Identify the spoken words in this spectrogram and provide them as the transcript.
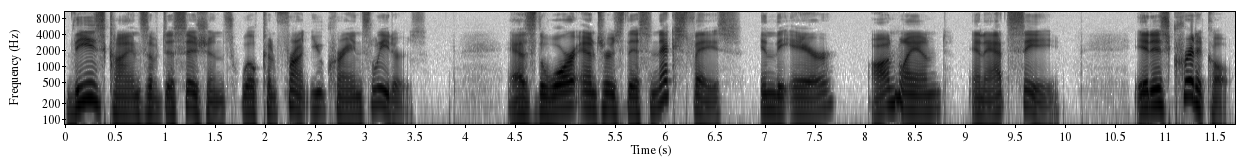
these kinds of decisions will confront Ukraine's leaders. As the war enters this next phase, in the air, on land, and at sea, it is critical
